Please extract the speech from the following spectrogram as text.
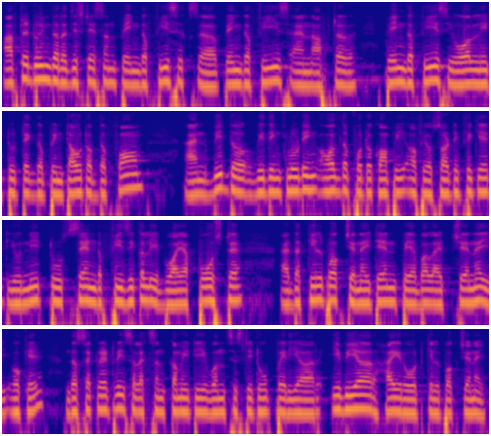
After doing the registration, paying the fees, uh, paying the fees and after paying the fees, you all need to take the printout of the form and with the with including all the photocopy of your certificate you need to send physically via post at the Kilpauk Chennai 10 payable at Chennai, okay. The Secretary Selection Committee 162 Periyar, EVR High Road, Kilpauk, Chennai.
